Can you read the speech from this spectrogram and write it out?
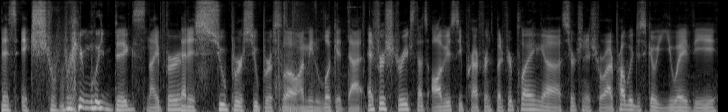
this extremely big sniper that is super, super slow. I mean, look at that. And for streaks, that's obviously preference. But if you're playing uh, Search and Destroy, I'd probably just go UAV,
